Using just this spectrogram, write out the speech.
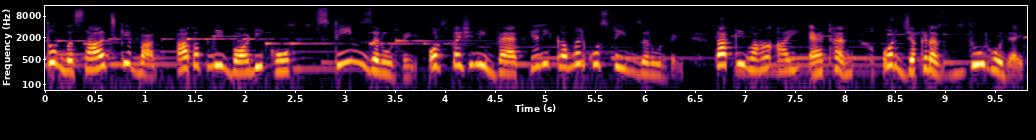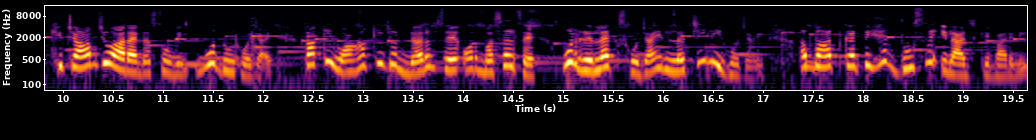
तो मसाज के बाद आप अपनी बॉडी को स्टीम ज़रूर दें और स्पेशली बैक यानी कमर को स्टीम ज़रूर दें, ताकि वहाँ आई ऐठन और जकड़न दूर हो जाए। खिंचाव जो आ रहा है नसों में वो दूर हो जाए, ताकि वहाँ की जो नर्व्स हैं और मसल्स हैं, वो रिलैक्स हो जाए, लचीली हो जाए। अब बात करते हैं दूसरे इलाज के बारे में।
